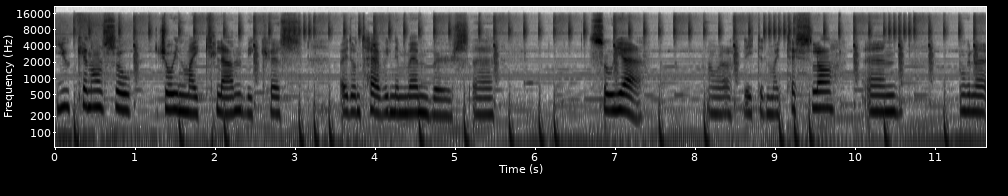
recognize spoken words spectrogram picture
you can also join my clan because I don't have any members uh, so yeah I updated my Tesla and I'm gonna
